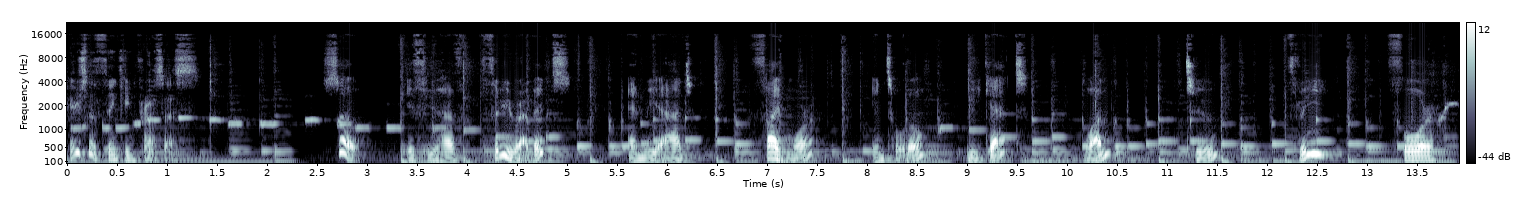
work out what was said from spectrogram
Here's the thinking process. So, if you have three rabbits and we add five more, in total we get one, two, three, four,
